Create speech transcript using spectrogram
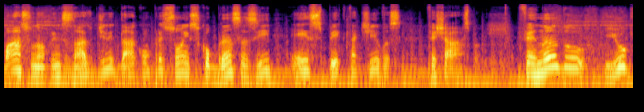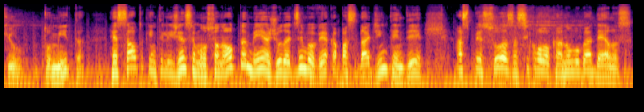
passo no aprendizado de lidar com pressões, cobranças e expectativas. Fecha aspas. Fernando Yukio Tomita ressalta que a inteligência emocional também ajuda a desenvolver a capacidade de entender as pessoas a se colocar no lugar delas,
